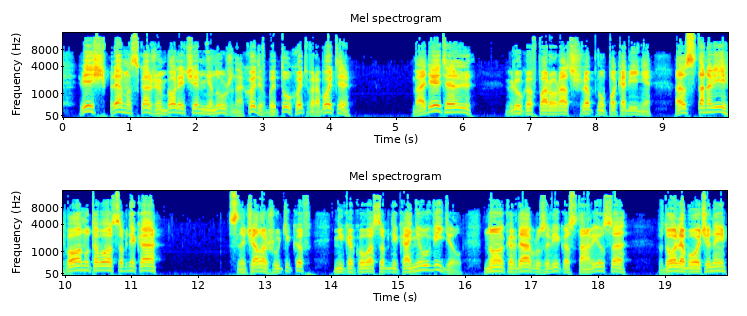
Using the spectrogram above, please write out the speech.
— вещь, прямо скажем, более чем не нужна, хоть в быту, хоть в работе. «Водитель!» — Глюков пару раз шлепнул по кабине. «Останови вон у того особняка!» Сначала Жутиков никакого особняка не увидел, но когда грузовик остановился вдоль обочины,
